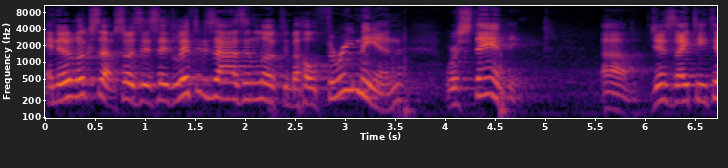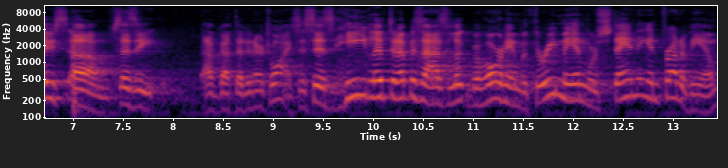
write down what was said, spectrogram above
and he looks up. So as it says, lifted his eyes and looked, and behold, three men were standing. Um, Genesis 18 2 um, says he, I've got that in there twice. It says, He lifted up his eyes, looked before him, but three men were standing in front of him.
